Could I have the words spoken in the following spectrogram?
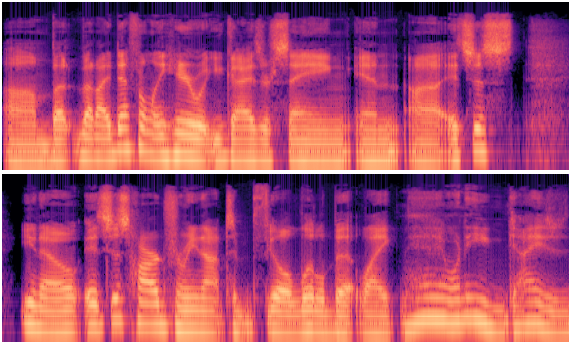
Um, but but I definitely hear what you guys are saying, and uh, it's just you know it's just hard for me not to feel a little bit like, eh, what are you guys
